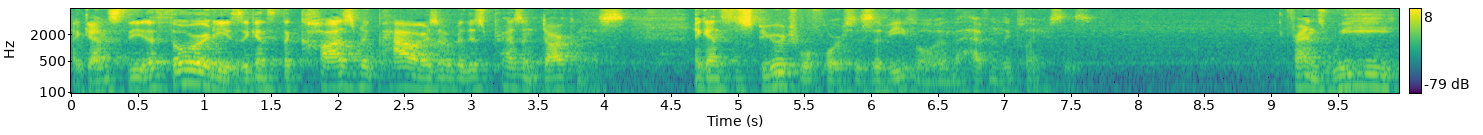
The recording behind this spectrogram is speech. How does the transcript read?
against the authorities, against the cosmic powers over this present darkness, against the spiritual forces of evil in the heavenly places. Friends, we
